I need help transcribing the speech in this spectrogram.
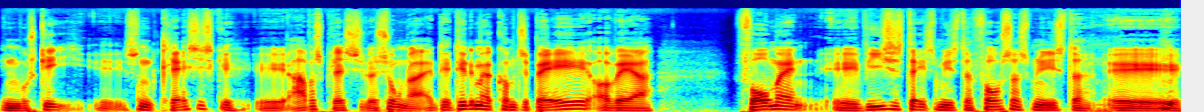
end måske øh, sådan klassiske øh, arbejdspladssituationer. At det, det der med at komme tilbage og være formand, øh, visestatsminister, forsvarsminister, øh,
